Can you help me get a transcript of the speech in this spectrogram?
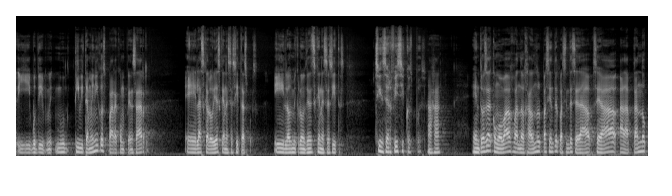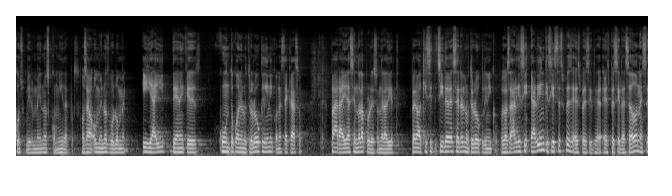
y multi- multivitamínicos para compensar eh, las calorías que necesitas, pues. Y los micronutrientes que necesitas. Sin ser físicos, pues. Ajá. Entonces, como va cuando bajando el paciente, el paciente se, da, se va adaptando a consumir menos comida, pues. O sea, o menos volumen. Y ahí tiene que ir junto con el nutriólogo clínico en este caso, para ir haciendo la progresión de la dieta. Pero aquí sí, sí debe ser el nutriólogo clínico. Pues, o sea, alguien, que sí esté espe- especi- especializado en este,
